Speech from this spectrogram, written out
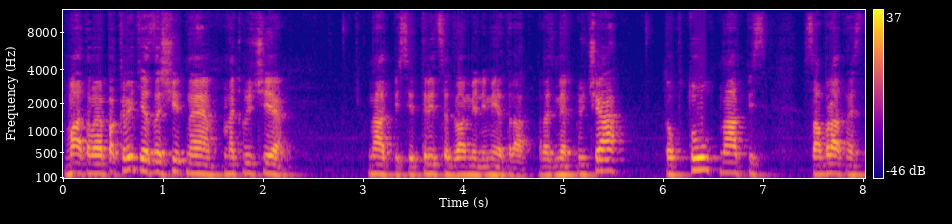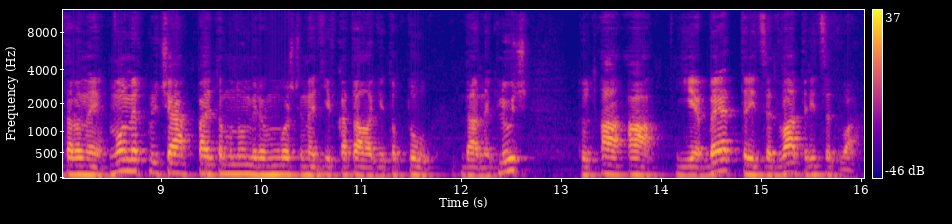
Матовое покрытие защитное на ключе. Надписи 32 мм размер ключа. Топ Tool надпись. С обратной стороны номер ключа. По этому номеру вы можете найти в каталоге Tool данный ключ. Тут ААЕБ 3232.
